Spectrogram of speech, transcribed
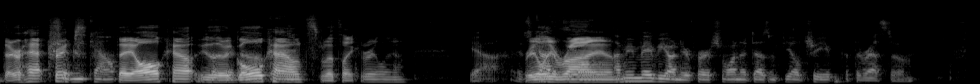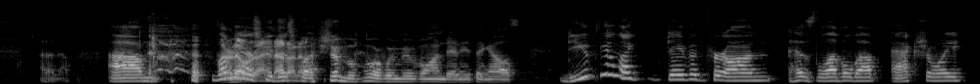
their hat tricks? Shouldn't count. They all count. But Their they're goal not, right? counts, but it's like really. Yeah. It's Really, feel- Ryan? I mean, maybe on your first one it doesn't feel cheap, but the rest of them, I don't know. Um, let me know, ask Ryan, you this don't know. question before we move on to anything else. Do you feel like David Perron has leveled up actually?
